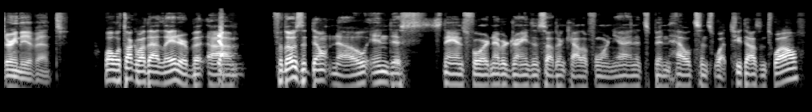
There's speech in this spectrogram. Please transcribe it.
during the event. Well, we'll talk about that later. But um, Yeah. for those that don't know, Indisc stands for Never Drains in Southern California, and it's been held since what 2012.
